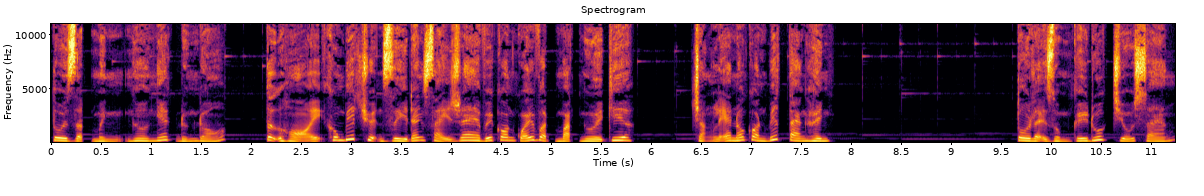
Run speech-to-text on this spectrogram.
Tôi giật mình ngơ ngác đứng đó, tự hỏi không biết chuyện gì đang xảy ra với con quái vật mặt người kia. Chẳng lẽ nó còn biết tàng hình? Tôi lại dùng cây đuốc chiếu sáng,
